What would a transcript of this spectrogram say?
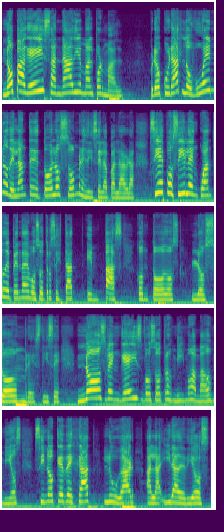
No paguéis a nadie mal por mal. Procurad lo bueno delante de todos los hombres, dice la palabra. Si es posible, en cuanto dependa de vosotros, estad en paz con todos los hombres. Dice, no os venguéis vosotros mismos, amados míos, sino que dejad lugar a la ira de Dios,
